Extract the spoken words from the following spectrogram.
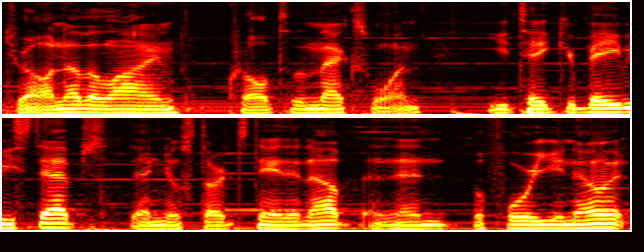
draw another line, crawl to the next one. You take your baby steps, then you'll start standing up, and then before you know it,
